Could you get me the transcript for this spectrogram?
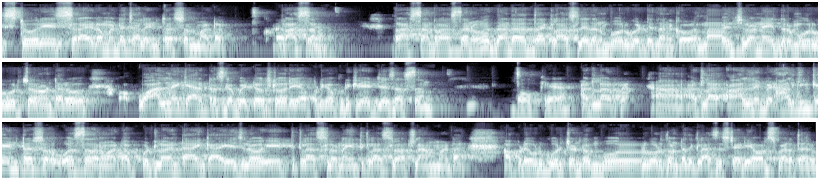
స్టోరీస్ రాయడం అంటే చాలా ఇంట్రెస్ట్ అన్నమాట. రాస్తాను. రాస్తాను రాస్తాను. దాని తర్వాత క్లాస్ లేదని బోర్ కొట్టింది అనుకో నా బెంచ్లోనే ఇద్దరు ముగ్గురు కూర్చొని ఉంటారు. వాళ్ళనే క్యారెక్టర్స్గా పెట్టి ఒక స్టోరీ అప్పటికప్పుడు క్రియేట్ చేసేస్తాను. ఓకే. అట్లా అట్లా వాళ్ళని వాళ్ళకి ఇంకా ఇంట్రెస్ట్ వస్తుంది అనమాట అప్పట్లో అంటే ఇంకా ఏజ్లో ఎయిత్ క్లాస్లో నైన్త్ క్లాస్లో అట్లా అనమాట అప్పుడప్పుడు కూర్చుంటాం బోర్ కొడుతుంటది క్లాస్ స్టడీ అవర్స్ పెడతారు.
